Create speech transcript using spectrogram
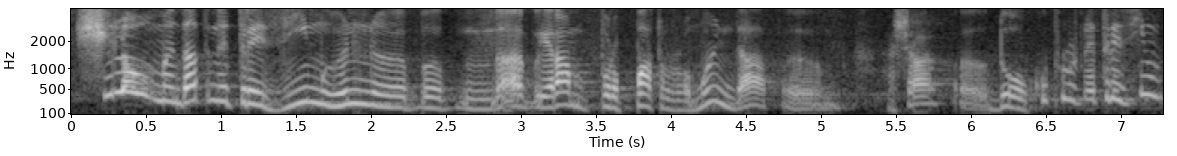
Și la un moment dat ne trezim în, uh, da, eram patru români, da, uh, așa, uh, două cupluri, ne trezim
